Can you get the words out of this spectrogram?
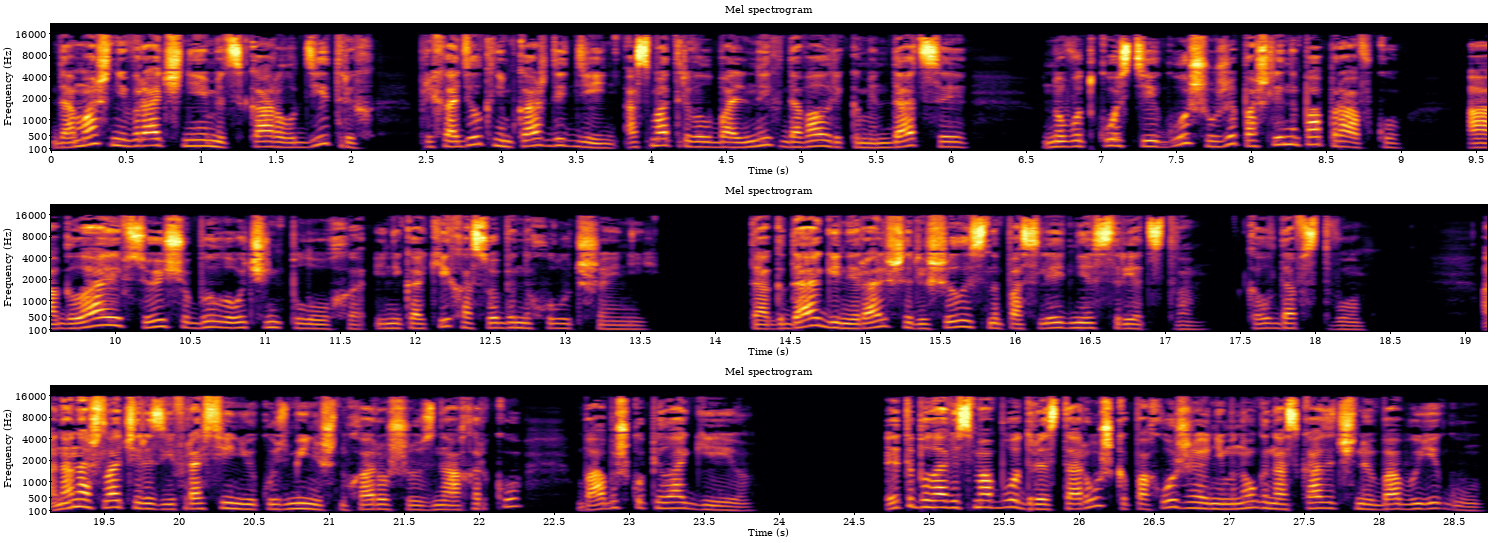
Домашний врач-немец Карл Дитрих приходил к ним каждый день, осматривал больных, давал рекомендации, но вот Костя и Гоша уже пошли на поправку, а Аглае все еще было очень плохо и никаких особенных улучшений. Тогда генеральша решилась на последнее средство — колдовство. Она нашла через Ефросинью Кузьминишну хорошую знахарку, бабушку Пелагею. Это была весьма бодрая старушка, похожая немного на сказочную бабу-ягу.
